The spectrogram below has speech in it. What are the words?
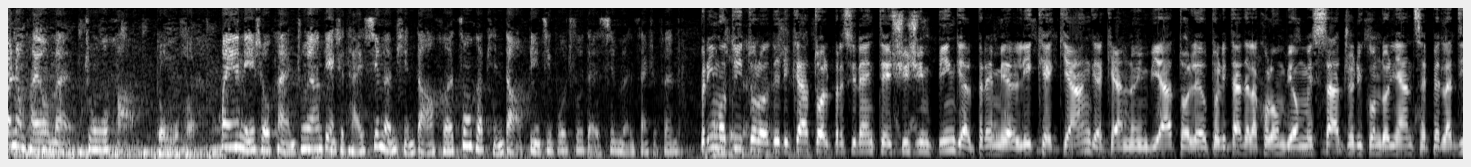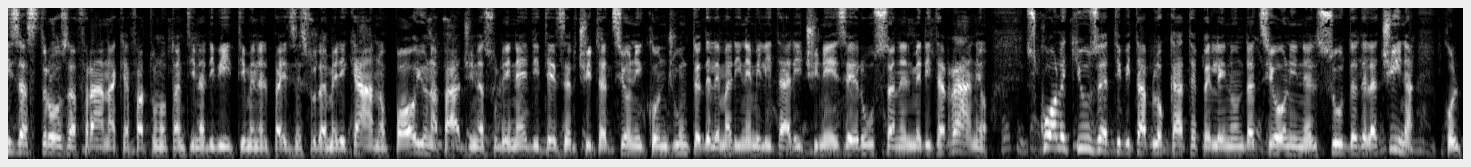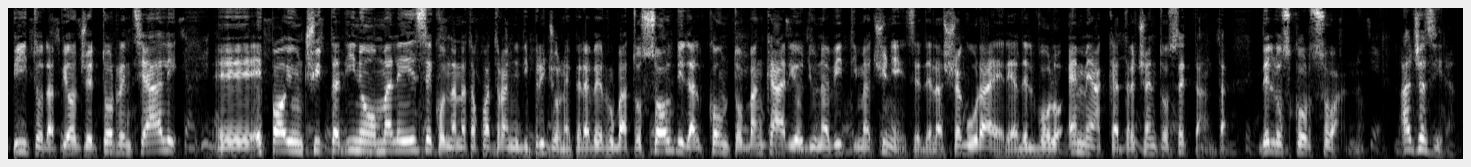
观众朋友们，中午好！中午好！欢迎您收看中央电视台新闻频道和综合频道并机播出的新闻三十分。Primo titolo dedicato al presidente Xi Jinping e al premier Li Keqiang che hanno inviato alle autorità della Colombia un messaggio di condoglianze per la disastrosa frana che ha fatto un'ottantina di vittime nel paese sudamericano. Poi una pagina sulle inedite esercitazioni congiunte delle marine militari cinese e russa nel Mediterraneo. Scuole chiuse e attività bloccate per le inondazioni nel sud della Cina, colpito da piogge piogge torrenziali eh, e poi un cittadino malese condannato a quattro anni di prigione per aver rubato soldi dal conto bancario di una vittima cinese della sciagura aerea del volo MH370 dello scorso anno. Al Jazeera.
